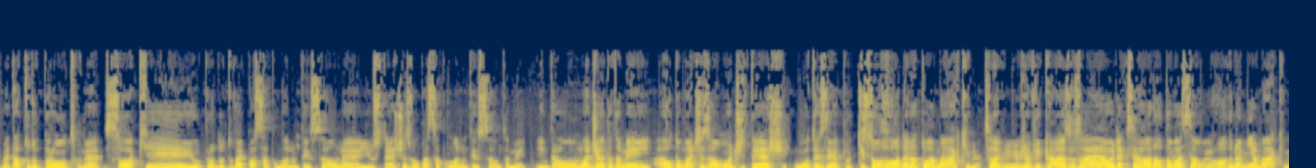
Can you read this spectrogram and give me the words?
vai estar tá tudo pronto, né? Só que o produto vai passar por manutenção, né, e os testes vão passar por manutenção também. Então, não adianta também automatizar um monte de teste um outro exemplo, que só roda na tua máquina, sabe? Eu já vi casos, ah, onde é que você roda a automação? Eu rodo na minha máquina.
